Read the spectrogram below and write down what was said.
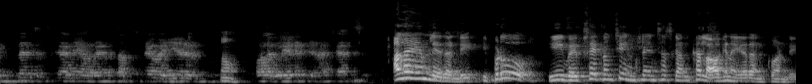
ఇన్ఫ్లుయెన్సర్స్ కానీ ఎవరైనా సబ్స్క్రైబ్ అయ్యారు ఆ. వాళ్ళకి లేనట్టేనా ఛాన్స్ అలా ఏం లేదండి. ఇప్పుడు ఈ వెబ్సైట్ నుంచి ఇన్ఫ్లుయెన్సర్స్ కనుక లాగిన్ అయ్యారు అనుకోండి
